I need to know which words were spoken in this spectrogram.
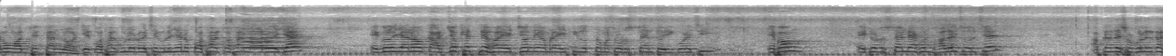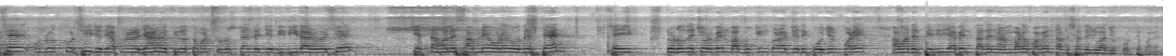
এবং অর্ধেক তার নর। যে কথাগুলো রয়েছে এগুলো যেন কথার কথা না রয়ে যায়, এগুলো যেন কার্যক্ষেত্রে হয়, এর জন্য আমরা এই তিলোত্তমা টোটো স্ট্যান্ড তৈরি করেছি এবং এই টোটো স্ট্যান্ড এখন ভালোই চলছে। আপনাদের সকলের কাছে অনুরোধ করছি, যদি আপনারা যান ওই তিলোত্তমা টোটো স্ট্যান্ডে যে দিদিরা রয়েছে, চেতনা হলের সামনে ওরা ওদের স্ট্যান্ড, সেই টোটোতে চড়বেন বা বুকিং করার যদি প্রয়োজন পড়ে, আমাদের পেজে যাবেন, তাদের নাম্বারও পাবেন, তাদের সাথে যোগাযোগ করতে পারেন।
